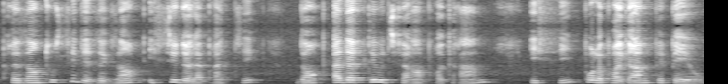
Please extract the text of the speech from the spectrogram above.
présente aussi des exemples issus de la pratique, donc adaptés aux différents programmes, ici pour le programme PPO.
